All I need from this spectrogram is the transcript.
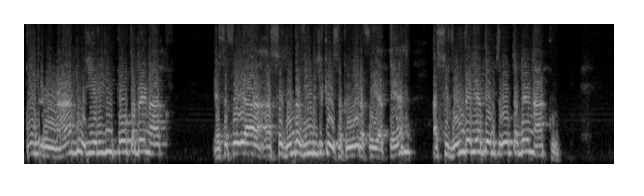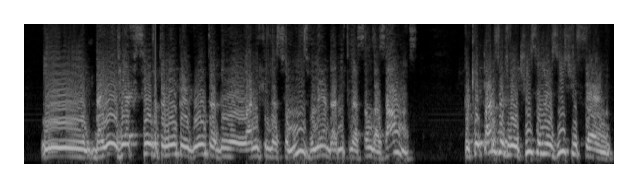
contaminado e ele limpou o tabernáculo. Essa foi a, a, segunda vinda de Cristo. A primeira foi a terra, a segunda ele adentrou o tabernáculo. E daí o Jeff Silva também pergunta do aniquilacionismo, né, da aniquilação das almas, porque para os adventistas não existe inferno.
